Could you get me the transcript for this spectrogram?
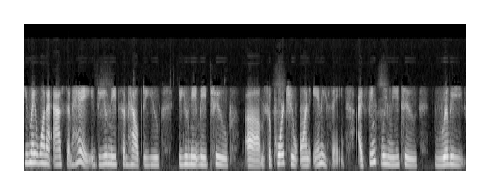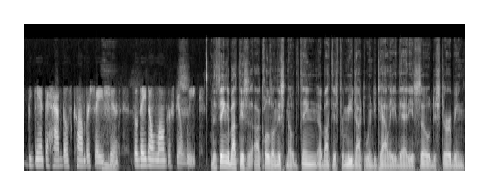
you may want to ask them hey do you need some help? Do you do you need me to um, support you on anything? I think we need to really began to have those conversations mm. so they no longer feel weak. The thing about this, I'll close on this note. The thing about this for me, Dr. Wendy Talley, that is so disturbing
